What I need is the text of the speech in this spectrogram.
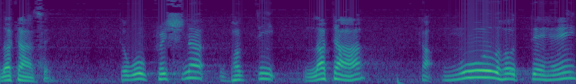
लता से। तो वो कृष्ण भक्ति लता का मूल होते हैं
